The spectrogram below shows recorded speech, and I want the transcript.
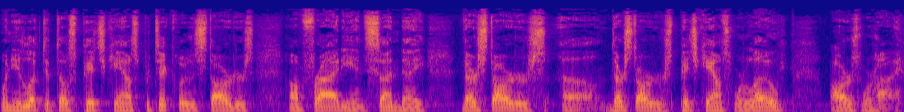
when you looked at those pitch counts, particularly the starters on Friday and Sunday, their starters uh, their starters pitch counts were low, ours were high.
